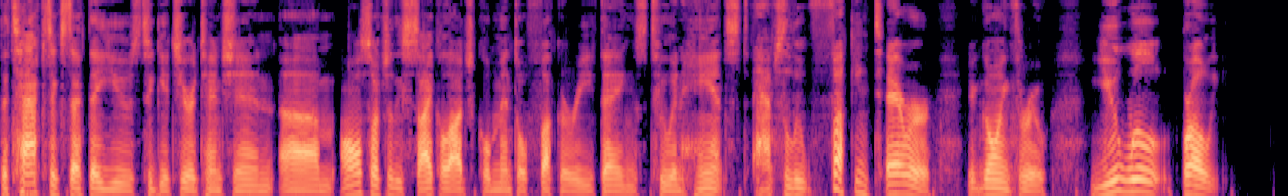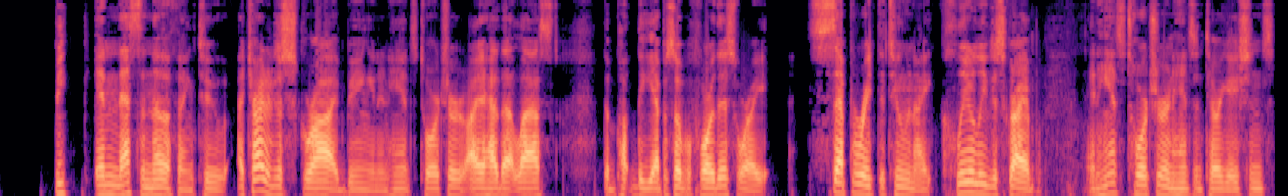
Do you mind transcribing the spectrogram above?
the tactics that they use to get your attention, um, all sorts of these psychological mental fuckery things to enhance absolute fucking terror you're going through. You will, bro, be, and that's another thing too. I try to describe being an enhanced torture. I had that last, the, the episode before this where I separate the two and I clearly describe enhanced torture, enhanced interrogations.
